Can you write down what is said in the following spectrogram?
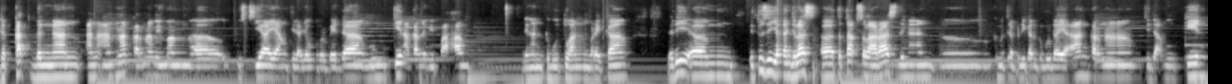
dekat dengan anak-anak karena memang uh, usia yang tidak jauh berbeda, mungkin akan lebih paham dengan kebutuhan mereka jadi um, itu sih yang jelas uh, tetap selaras dengan uh, Kementerian Pendidikan dan Kebudayaan karena tidak mungkin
